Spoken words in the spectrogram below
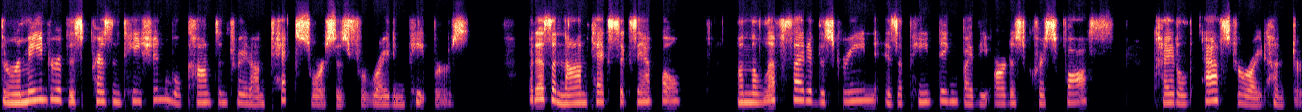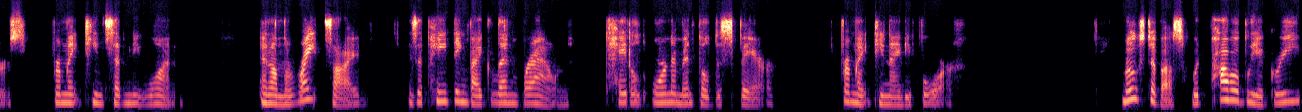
The remainder of this presentation will concentrate on text sources for writing papers. But as a non-text example, on the left side of the screen is a painting by the artist Chris Foss titled Asteroid Hunters from 1971. And on the right side is a painting by Glenn Brown titled Ornamental Despair from 1994. Most of us would probably agree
